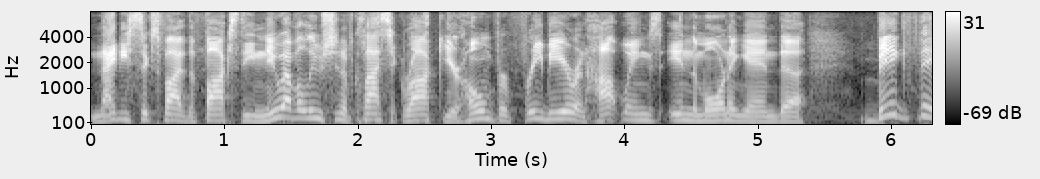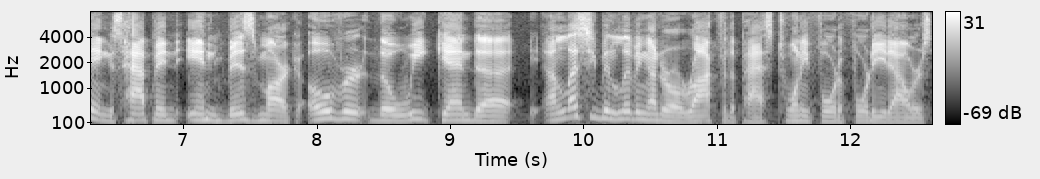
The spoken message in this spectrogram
96.5 The Fox, the new evolution of classic rock, your home for free beer and hot wings in the morning. And uh, big things happened in Bismarck over the weekend. Uh, unless you've been living under a rock for the past 24 to 48 hours,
